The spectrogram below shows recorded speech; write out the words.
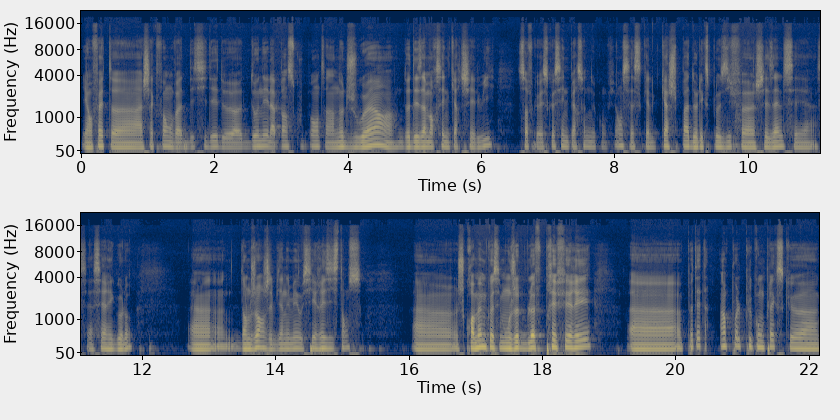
Et en fait, euh, à chaque fois, on va décider de donner la pince coupante à un autre joueur, de désamorcer une carte chez lui. Sauf que est-ce que c'est une personne de confiance? Est-ce qu'elle cache pas de l'explosif chez elle? C'est assez rigolo. dans le genre, j'ai bien aimé aussi Résistance. je crois même que c'est mon jeu de bluff préféré. Euh, peut-être un poil plus complexe que,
